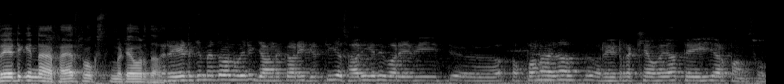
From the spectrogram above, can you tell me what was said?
ਰੇਟ ਕਿੰਨਾ ਹੈ ਫਾਇਰਫੌਕਸ ਮਟਿਓਰ ਦਾ? ਰੇਟ ਜਿਵੇਂ ਤੁਹਾਨੂੰ ਇਹਦੀ ਜਾਣਕਾਰੀ ਦਿੱਤੀ ਹੈ ਸਾਰੀ ਇਹਦੇ ਬਾਰੇ ਵੀ ਆਪਾਂ ਨਾ ਇਹਦਾ ਰੇਟ ਰੱਖਿਆ ਹੋਇਆ 23500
